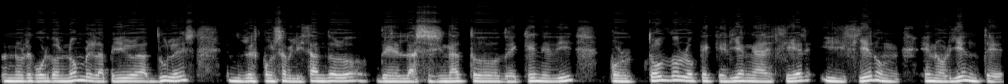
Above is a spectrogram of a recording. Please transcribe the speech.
no recuerdo el nombre, el apellido era Dulles, responsabilizándolo del asesinato de Kennedy por todo lo que querían hacer y hicieron en Oriente,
